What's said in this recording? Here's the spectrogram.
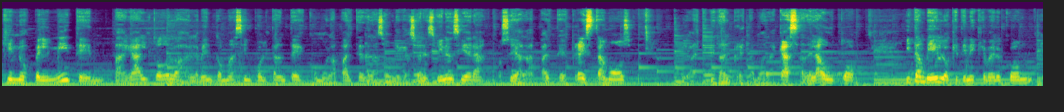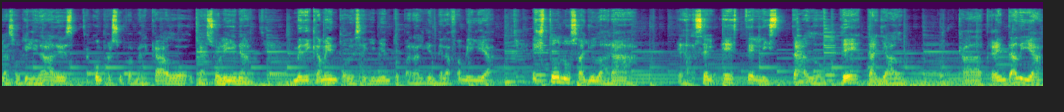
que nos permiten pagar todos los elementos más importantes como la parte de las obligaciones financieras, o sea, la parte de préstamos, del préstamo de la casa, del auto, y también lo que tiene que ver con las utilidades, la compra de supermercado, gasolina, medicamento de seguimiento para alguien de la familia. Esto nos ayudará hacer este listado detallado cada 30 días.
